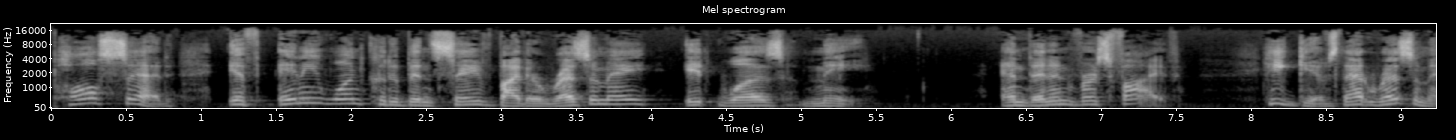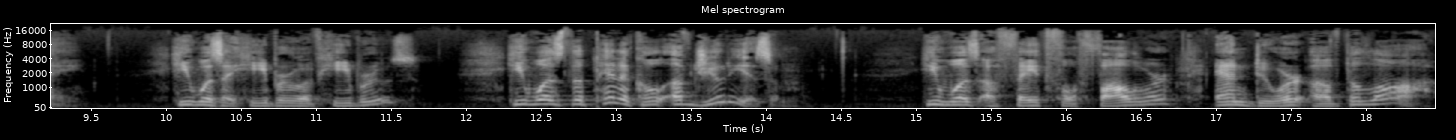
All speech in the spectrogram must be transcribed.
Paul said, If anyone could have been saved by their resume, it was me. And then in verse 5, he gives that resume. He was a Hebrew of Hebrews. He was the pinnacle of Judaism. He was a faithful follower and doer of the law.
